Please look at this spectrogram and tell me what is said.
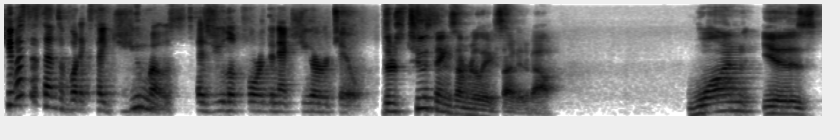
give us a sense of what excites you most as you look forward the next year or two. There's two things i'm really excited about. One is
